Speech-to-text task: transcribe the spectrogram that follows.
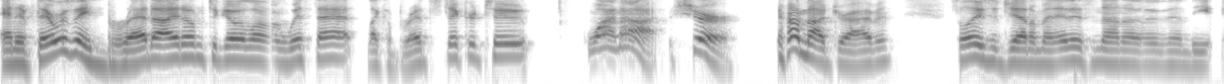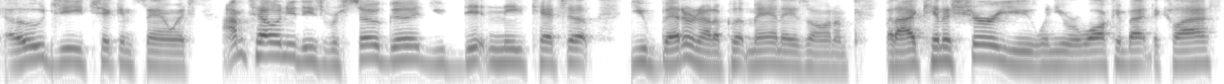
And if there was a bread item to go along with that, like a breadstick or two, why not? Sure. I'm not driving. So, ladies and gentlemen, it is none other than the OG chicken sandwich. I'm telling you, these were so good, you didn't need ketchup. You better not have put mayonnaise on them. But I can assure you, when you were walking back to class,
